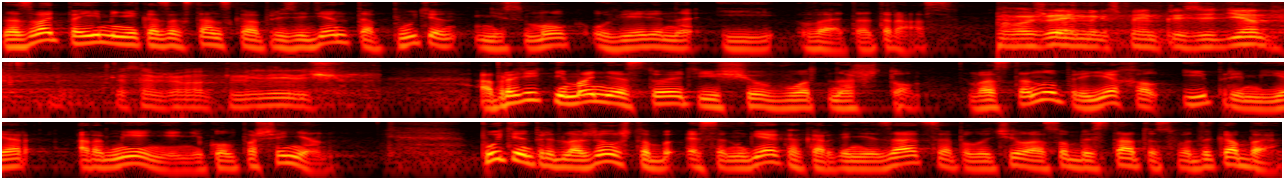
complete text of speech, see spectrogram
Назвать по имени казахстанского президента Путин не смог уверенно и в этот раз. Уважаемый господин президент, Касым Жамат Камилевич. Обратить внимание стоит еще вот на что. В Астану приехал и премьер Армении Никол Пашинян. Путин предложил, чтобы СНГ как организация получила особый статус ВДКБ.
